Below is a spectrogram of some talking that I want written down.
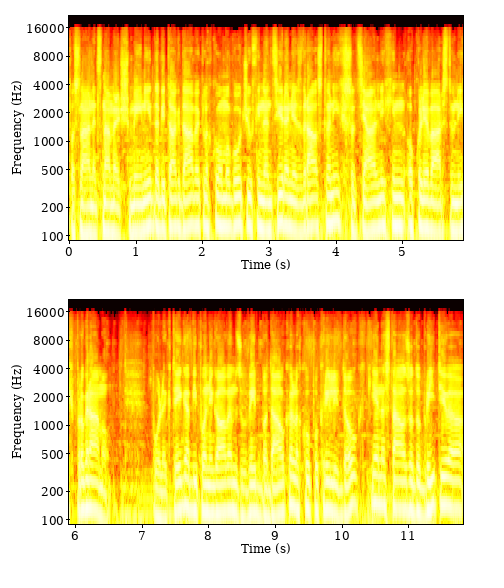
Poslanec namreč meni, da bi tak davek lahko omogočil financiranje zdravstvenih, socialnih in okoljevarstvenih programov. Poleg tega bi po njegovem z uvedbo davka lahko pokrili dolg, ki je nastal z odobritvijo,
